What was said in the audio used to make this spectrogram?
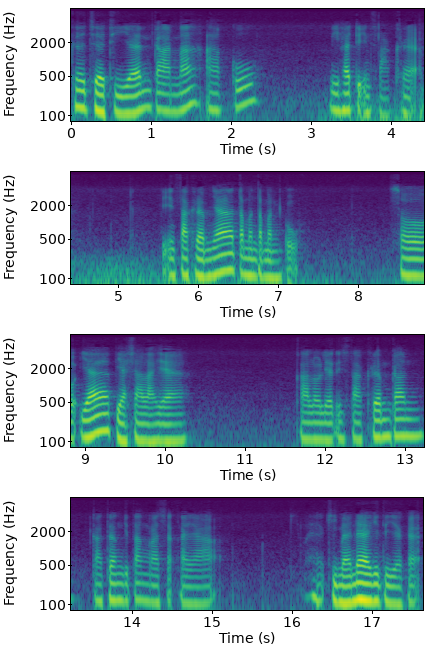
kejadian karena aku lihat di Instagram di Instagramnya teman-temanku. So ya biasalah ya. Kalau lihat Instagram kan kadang kita ngerasa kayak gimana gitu ya kak.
